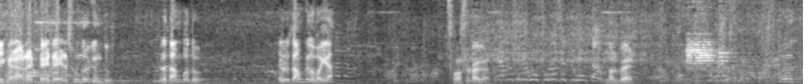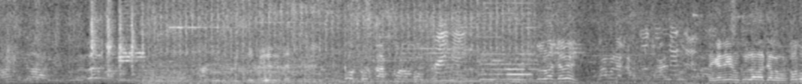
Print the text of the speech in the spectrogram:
এইখানে আর একটা এটা এটা সুন্দর কিন্তু। এটার দাম কত? এগুলোর দাম কত ভাইয়া? ছশো টাকা। নট ব্যাড থেকে কত?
